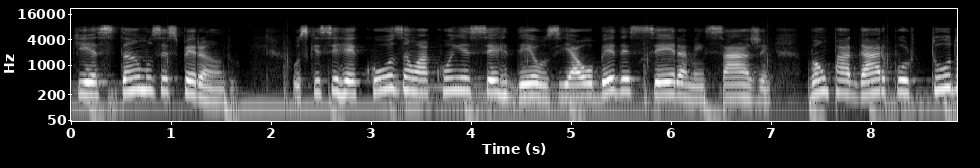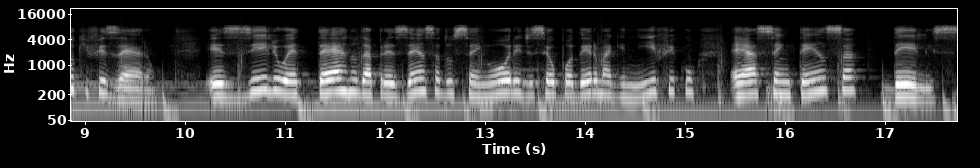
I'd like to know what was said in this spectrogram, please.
que estamos esperando. Os que se recusam a conhecer Deus e a obedecer a mensagem vão pagar por tudo que fizeram exílio eterno da presença do Senhor e de seu poder magnífico é a sentença deles.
